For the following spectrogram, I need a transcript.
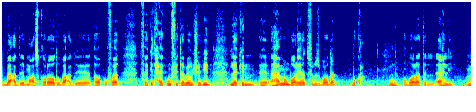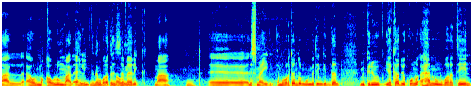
بعد معسكرات وبعد توقفات فأكيد هيكون في تباين شديد لكن آه، أهم مباريات في الأسبوع ده بكرة مم. مباراة الأهلي مع. أو المقاولون مع الأهلي المقاولين. الزمالك مع. آه الإسماعيلي. المباراتين دول مهمتين جدا. ممكن يك- يكادوا يكونوا أهم مباراتين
